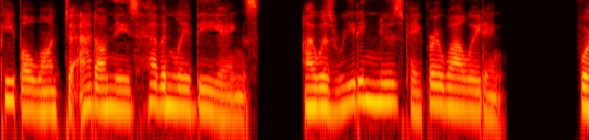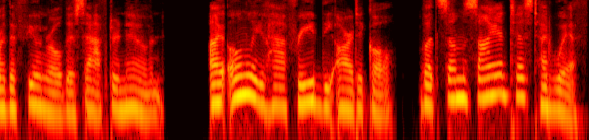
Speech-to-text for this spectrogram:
people want to add on these heavenly beings. I was reading newspaper while waiting for the funeral this afternoon. I only half read the article, but some scientist had with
